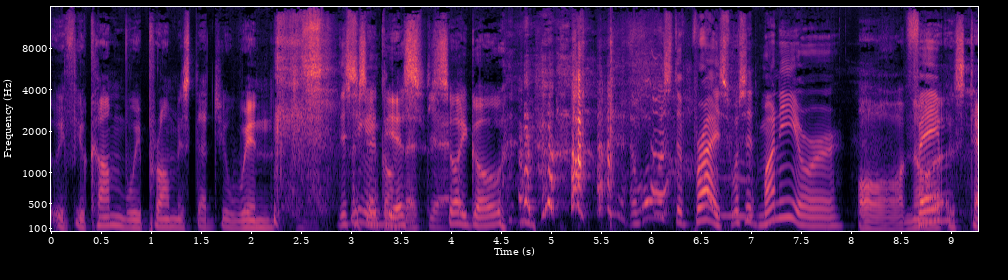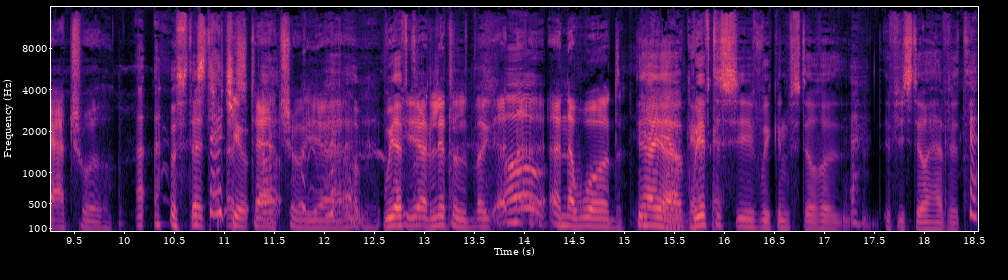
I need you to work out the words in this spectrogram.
if you come, we promise that you win." The I singing said, contest. "Yes." yeah. So I go. and what was the prize? Was it money or Oh no, Fame? a statue, A a statue. statue? a statue, yeah, We have to- yeah, little, like, an- Oh. an, award. Yeah, Yeah, yeah. yeah, okay, we have okay. to see if we can still, uh, if you still have it.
